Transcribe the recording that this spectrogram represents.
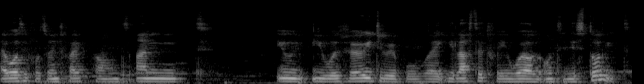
I bought it for twenty five pounds, and it, it was very durable. Like it lasted for a while until they stole it.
